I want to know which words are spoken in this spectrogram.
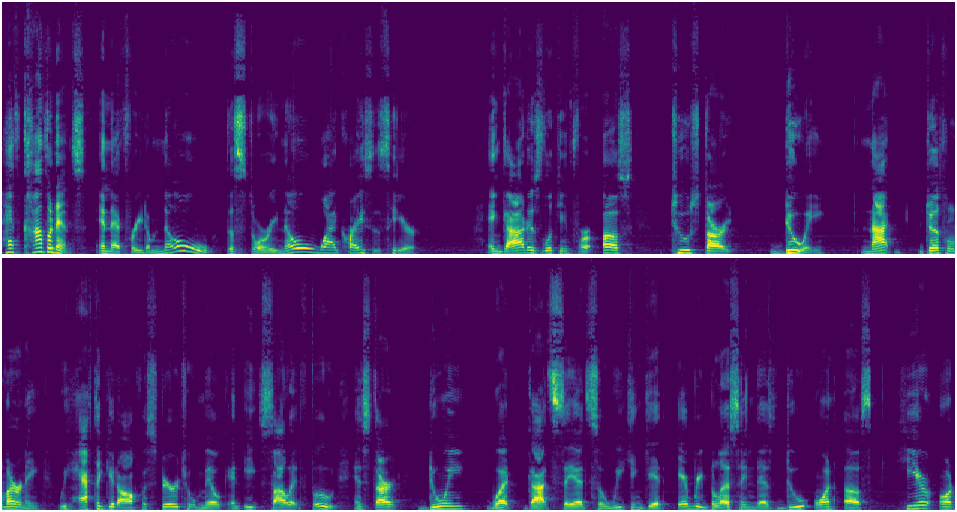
have confidence in that freedom. Know the story, know why Christ is here. And God is looking for us to start doing, not just learning. We have to get off of spiritual milk and eat solid food and start doing what God said so we can get every blessing that's due on us here on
